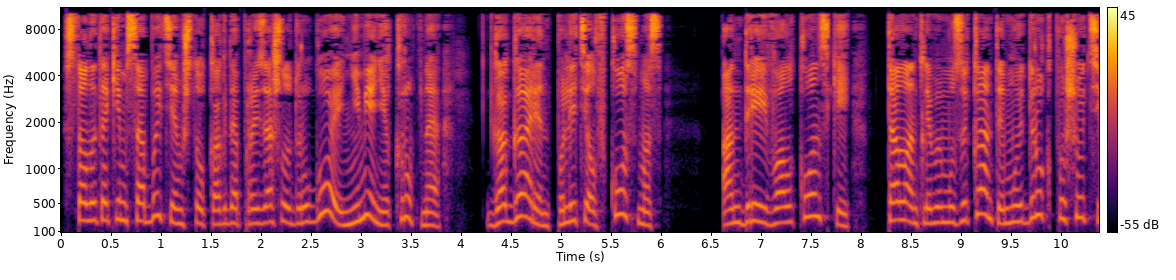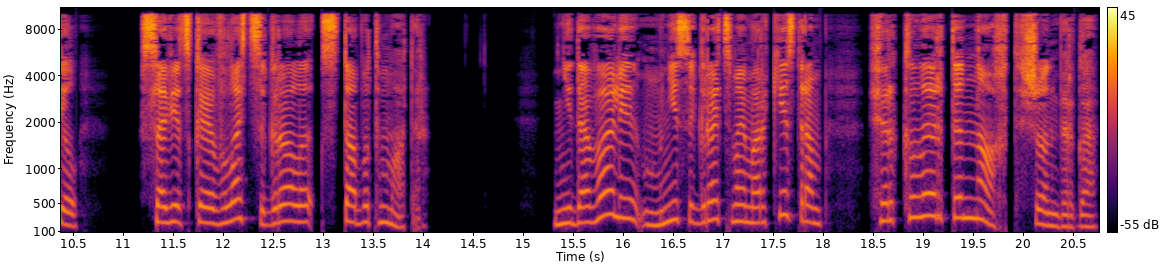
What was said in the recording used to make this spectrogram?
стало таким событием, что, когда произошло другое, не менее крупное, Гагарин полетел в космос, Андрей Волконский, талантливый музыкант и мой друг, пошутил. Советская власть сыграла «Стабот Матер». Не давали мне сыграть с моим оркестром — Ферклерте Нахт Шонберга.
